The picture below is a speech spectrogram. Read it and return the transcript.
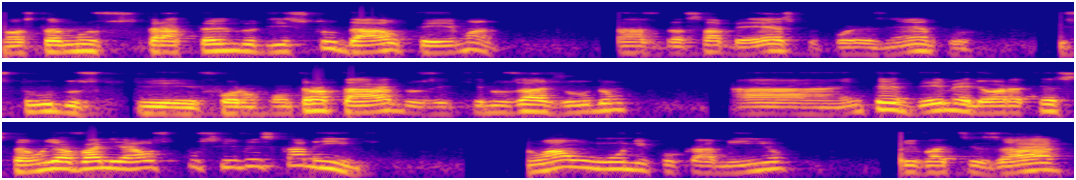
nós estamos tratando de estudar o tema, no caso da Sabesp, por exemplo, estudos que foram contratados e que nos ajudam a entender melhor a questão e avaliar os possíveis caminhos. Não há um único caminho, privatizar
